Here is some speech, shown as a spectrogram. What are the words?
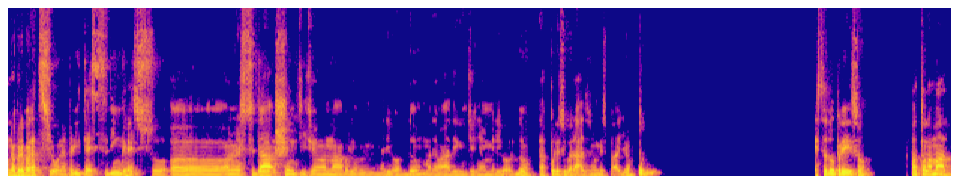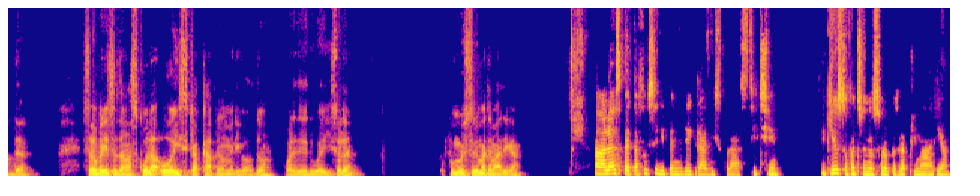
una preparazione per i test d'ingresso eh, all'Università Scientifica a Napoli, non mi ricordo, matematica, ingegneria, non mi ricordo, ha pure superati se non mi sbaglio. È stato preso, ha fatto la MAD, è stato preso da una scuola o Ischia o Capri, non mi ricordo, quale delle due isole, fu un professore di matematica. Ah, allora aspetta, forse dipende dai gradi scolastici, perché io sto facendo solo per la primaria.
